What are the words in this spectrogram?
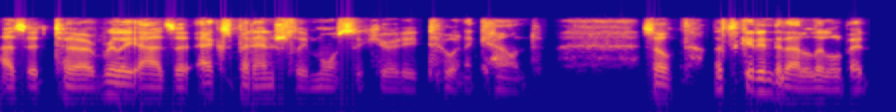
as it uh, really adds exponentially more security to an account. So let's get into that a little bit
